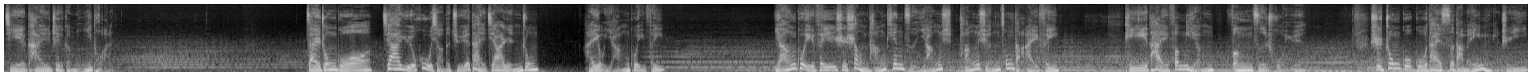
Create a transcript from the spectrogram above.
揭开这个谜团。在中国家喻户晓的绝代佳人中，还有杨贵妃。杨贵妃是盛唐天子杨唐玄宗的爱妃，体态丰盈，风姿绰约，是中国古代四大美女之一。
